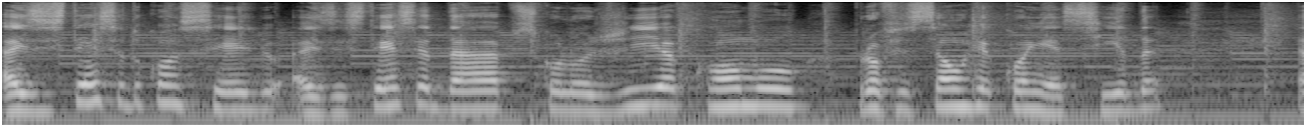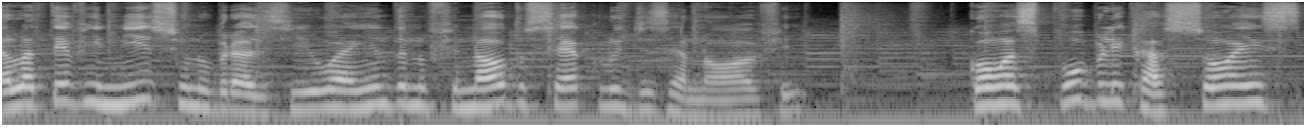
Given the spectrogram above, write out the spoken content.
a existência do conselho, a existência da psicologia como profissão reconhecida, ela teve início no Brasil ainda no final do século XIX, com as publicações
